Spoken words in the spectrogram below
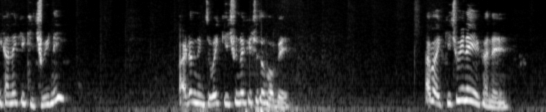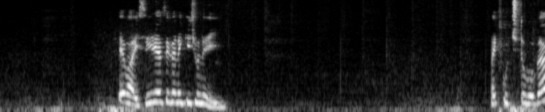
এখানে কি কিছুই নেই? আই ডোন্ট থিঙ্ক সো ভাই, কিছু না কিছু তো হবে। হ্যাঁ ভাই, কিছুই নেই এখানে। এ ভাই সিরিয়াস এখানে কিছু নেই। भाई कुछ तो होगा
